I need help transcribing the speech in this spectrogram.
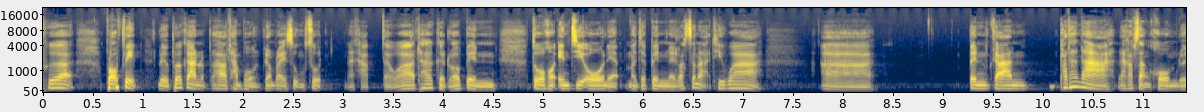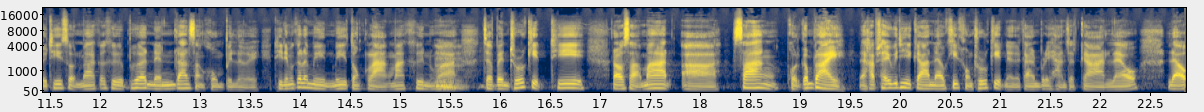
เพื่อ profit หรือเพื่อการทำผลกำไรสูงสุดนะครับแต่ว่าถ้าเกิดว่าเป็นตัวของ NGO เนี่ยมันจะเป็นในลักษณะที่ว่าอ่าเป็นการ พัฒนานะครับสังคมโดยที่ส่วนมากก็คือเพื่อเน้นด้านสังคมไปเลย ทีนี้มันก็เลยมีมีตรงกลางมากขึ้นว่าอืมจะเป็นธุรกิจที่เราสามารถอ่าสร้างผลกำไรนะครับใช้วิธีการแนวคิดของธุรกิจเนี่ยในการบริหารจัดการแล้ว แล้ว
